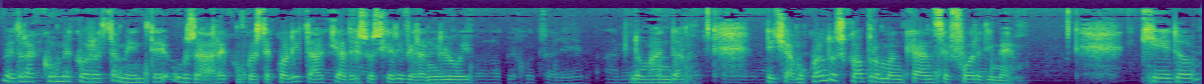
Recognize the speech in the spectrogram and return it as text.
vedrà come correttamente usare con queste qualità che adesso si rivelano in lui. Domanda. Diciamo, quando scopro mancanze fuori di me, chiedo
